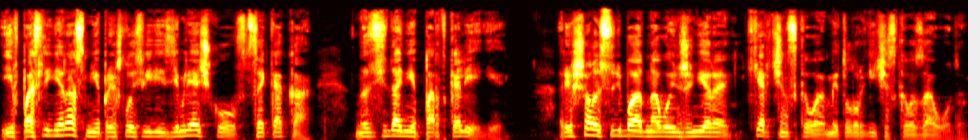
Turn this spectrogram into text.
И в последний раз мне пришлось видеть землячку в ЦКК на заседании партколлегии. Решалась судьба одного инженера Керченского металлургического завода.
